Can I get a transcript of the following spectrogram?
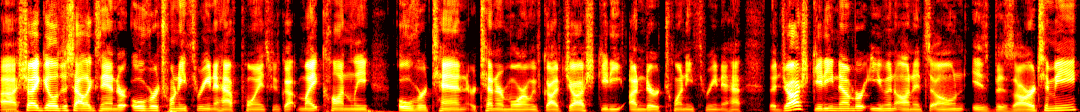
uh, Shai Gilgeous-Alexander over 23 and a half points. We've got Mike Conley over 10 or 10 or more, and we've got Josh Giddey under 23 and a half. The Josh Giddey number, even on its own, is bizarre to me.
